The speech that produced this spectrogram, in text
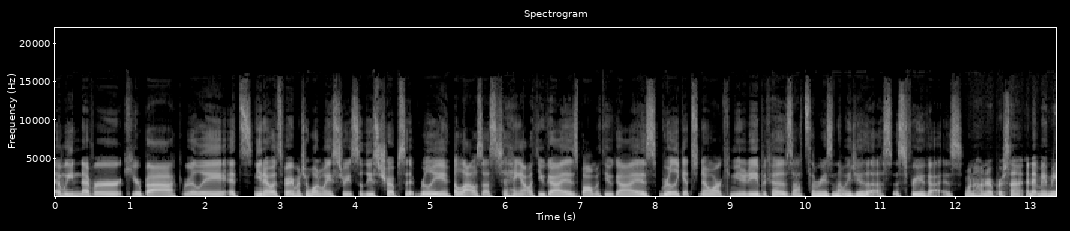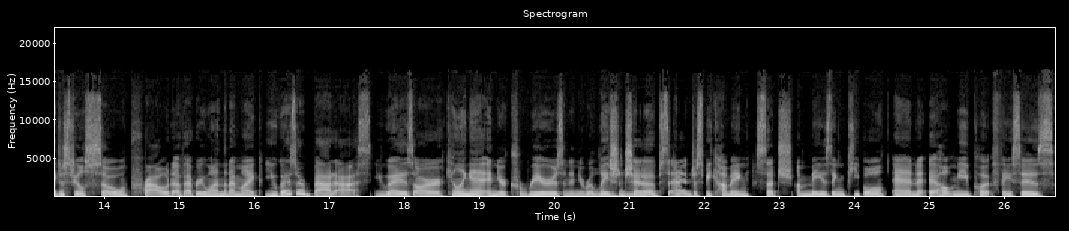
and we never hear back really. It's, you know, it's very much a one way street. So these trips, it really allows us to hang out with you guys, bond with you guys, really get to know our community because that's the reason that we do this is for you guys. 100%. And it made me just feel so proud of everyone that I'm like, you guys are badass. You guys are killing it in your careers and in your mm-hmm. relationships mm-hmm. and just becoming such amazing people. And it helped me put faces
